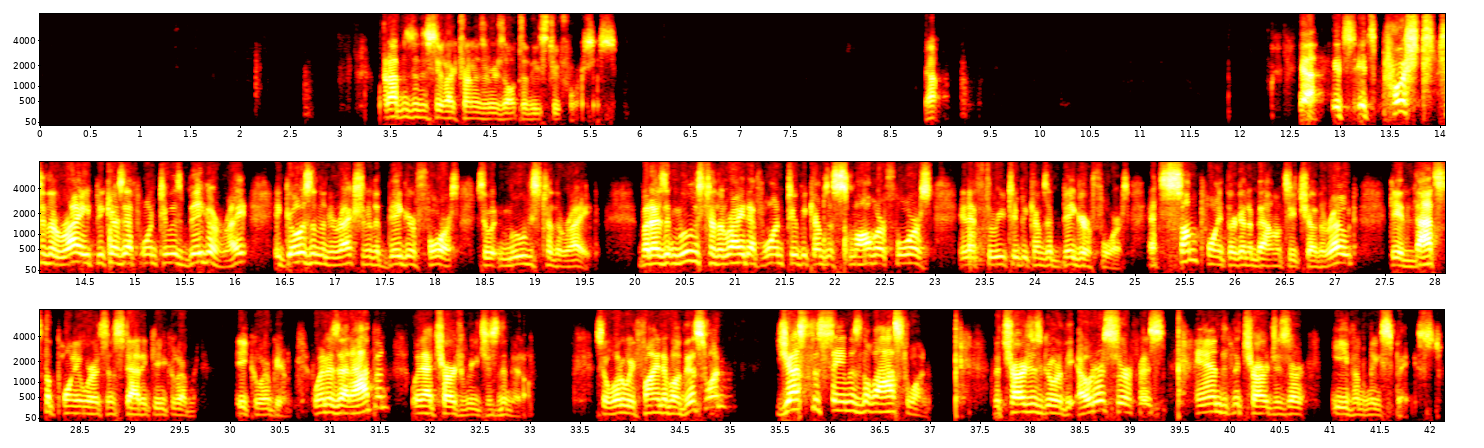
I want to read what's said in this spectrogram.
What happens to this electron as a result of these two forces? Yep. Yeah, it's, it's pushed to the right because F12 is bigger, right? It goes in the direction of the bigger force, so it moves to the right. But as it moves to the right, F12 becomes a smaller force, and F32 becomes a bigger force. At some point, they're going to balance each other out. Okay, that's the point where it's in static equilibrium. When does that happen? When that charge reaches the middle. So what do we find about this one? Just the same as the last one. The charges go to the outer surface, and the charges are evenly spaced.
